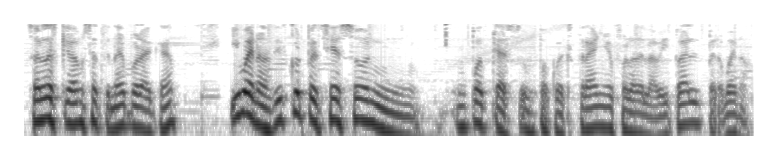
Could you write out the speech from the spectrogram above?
son las que vamos a tener por acá. Y bueno, disculpen si es un, un podcast un poco extraño, fuera de lo habitual, pero bueno.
